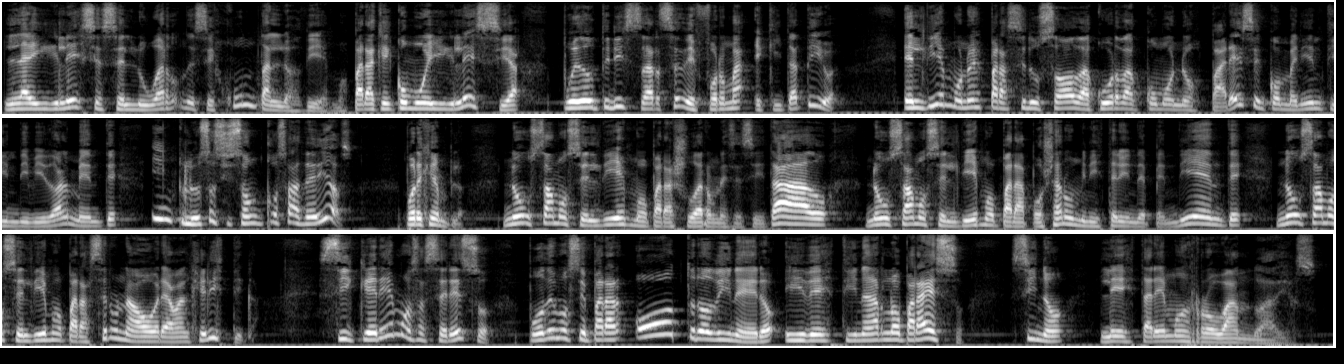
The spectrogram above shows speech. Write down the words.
la iglesia es el lugar donde se juntan los diezmos, para que como iglesia pueda utilizarse de forma equitativa. El diezmo no es para ser usado de acuerdo a como nos parece conveniente individualmente, incluso si son cosas de Dios. Por ejemplo, no usamos el diezmo para ayudar a un necesitado, no usamos el diezmo para apoyar un ministerio independiente, no usamos el diezmo para hacer una obra evangelística. Si queremos hacer eso, podemos separar otro dinero y destinarlo para eso. Si no, le estaremos robando a Dios.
